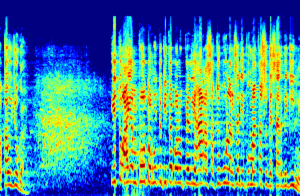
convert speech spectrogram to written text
Oh tahu juga. Itu ayam potong itu kita baru pelihara satu bulan saja di mata sudah besar begini.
